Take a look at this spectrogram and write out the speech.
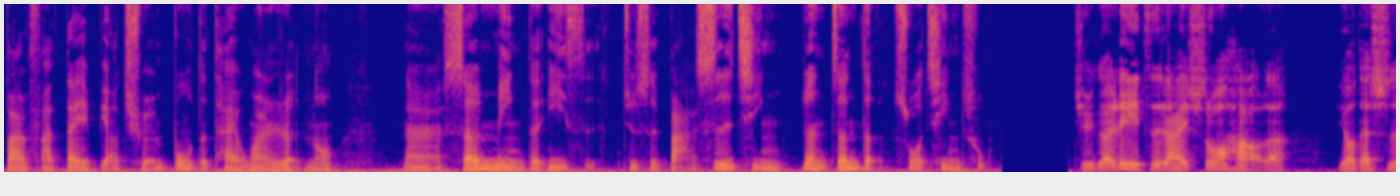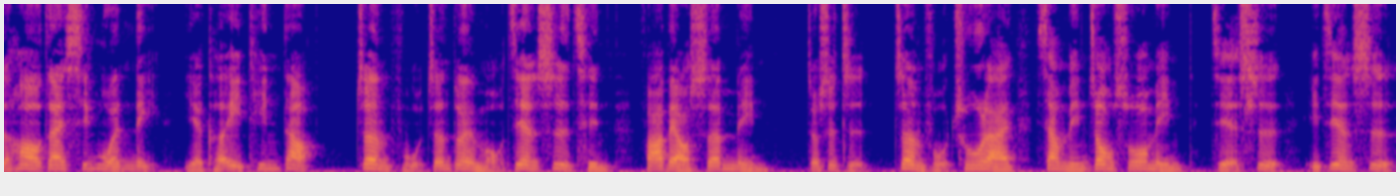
办法代表全部的台湾人哦。那声明的意思就是把事情认真的说清楚。举个例子来说好了，有的时候在新闻里也可以听到政府针对某件事情发表声明，就是指政府出来向民众说明、解释一件事，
